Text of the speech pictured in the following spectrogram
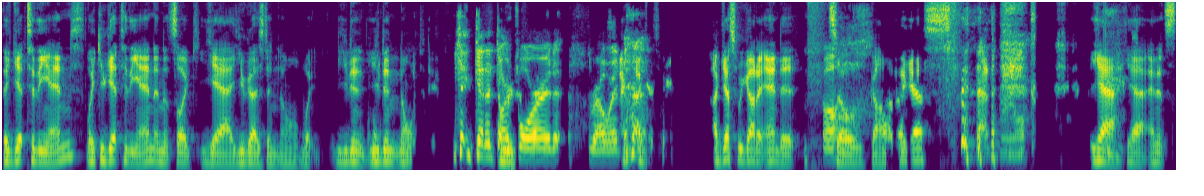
they get to the end, like you get to the end, and it's like, yeah, you guys didn't know what you didn't you didn't know what to do. get a You were just dartboard throw it I, I guess I guess we got to end it. Oh, So God, I guess that's brutal yeah, yeah, and it's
